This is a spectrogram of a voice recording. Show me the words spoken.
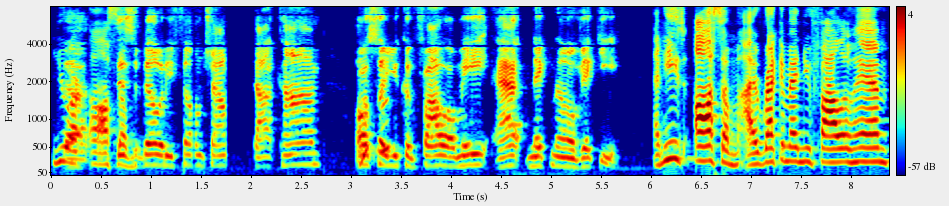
You are awesome. Disabilityfilmchallenge.com. Also, you can follow me at Nic Novicki. And he's awesome. I recommend you follow him.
